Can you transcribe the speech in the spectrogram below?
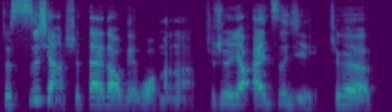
的思想是带到给我们了，就是要爱自己，这个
